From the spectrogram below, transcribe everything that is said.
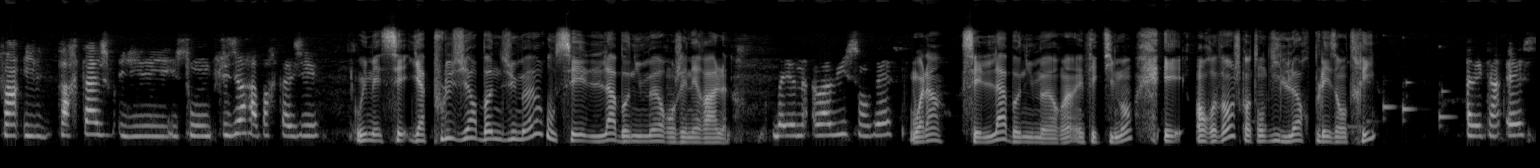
enfin ils partagent, ils, sont plusieurs à partager. Oui, mais c'est il y a plusieurs bonnes humeurs ou c'est la bonne humeur en général? Bah il y en a, ah oui sans S. Voilà, c'est la bonne humeur, hein, effectivement. Et en revanche, quand on dit leur plaisanterie, avec un S.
